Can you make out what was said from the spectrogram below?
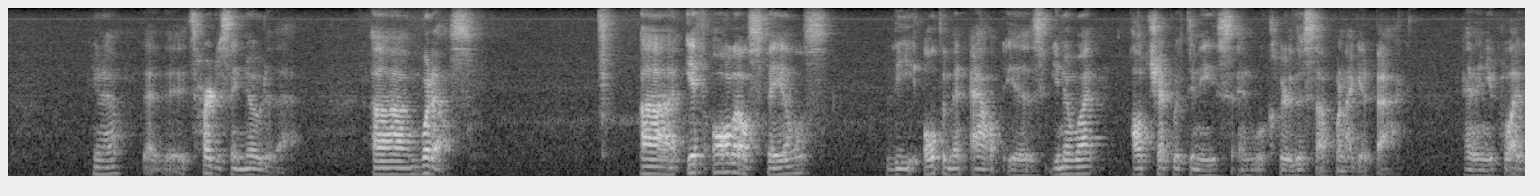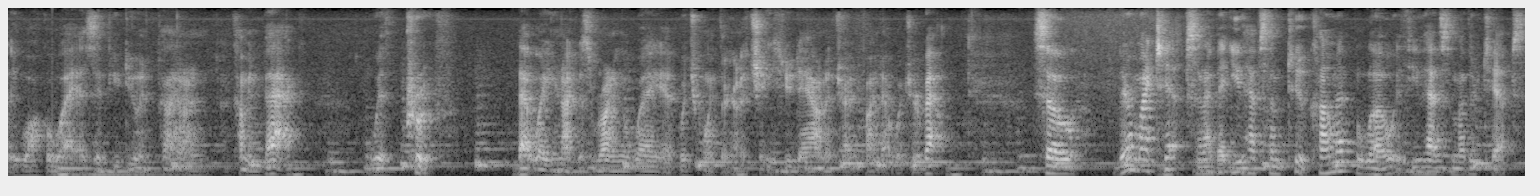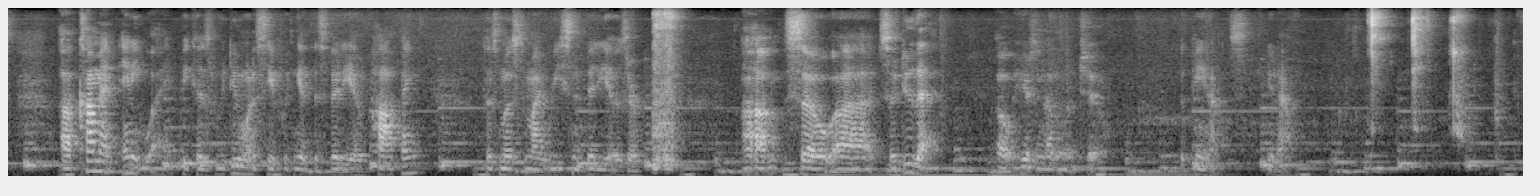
You know, it's hard to say no to that. Um, what else? Uh, if all else fails, the ultimate out is, you know what, I'll check with Denise and we'll clear this up when I get back. And then you politely walk away as if you do plan on coming back with proof. That way you're not just running away, at which point they're going to chase you down and try to find out what you're about. So there are my tips, and I bet you have some too. Comment below if you have some other tips. Uh, comment anyway, because we do want to see if we can get this video popping, because most of my recent videos are... Um, so, uh, so do that. Oh, here's another one too. The peanuts, you know.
